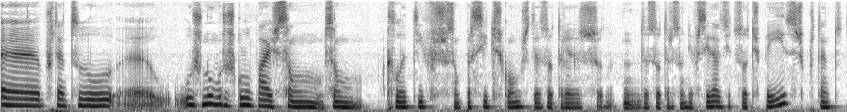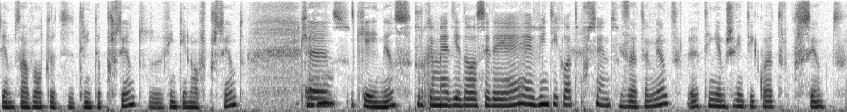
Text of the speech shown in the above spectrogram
ah, portanto, ah, os números globais são, são relativos, são parecidos com os das outras, das outras universidades e dos outros países, portanto temos à volta de 30%, de 29%. Que é imenso. Uh, que é imenso. Porque a média da OCDE é 24%. Exatamente, uh, tínhamos 24%.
